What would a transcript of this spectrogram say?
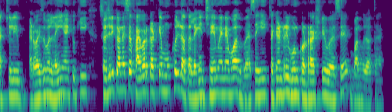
एक्चुअली uh, एडवाइजेबल नहीं है क्योंकि सर्जरी करने से फाइबर कट के मुँह खुल जाता है लेकिन छह महीने बाद वैसे ही सेकेंडरी वुंड कॉन्ट्रैक्ट की वजह से बंद हो जाता है।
